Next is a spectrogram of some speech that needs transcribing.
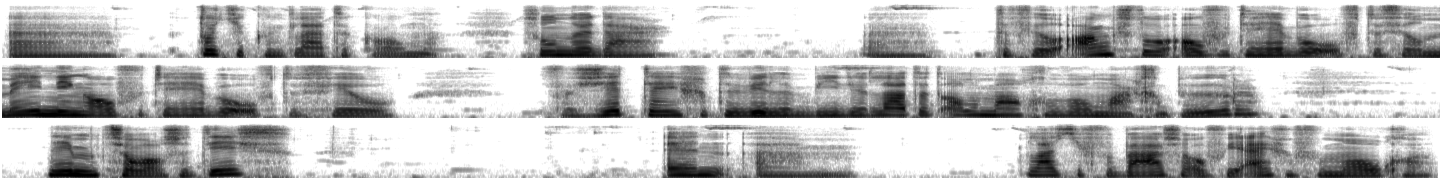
uh, tot je kunt laten komen. Zonder daar uh, te veel angst over te hebben, of te veel mening over te hebben, of te veel verzet tegen te willen bieden. Laat het allemaal gewoon maar gebeuren. Neem het zoals het is. En um, Laat je verbazen over je eigen vermogen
